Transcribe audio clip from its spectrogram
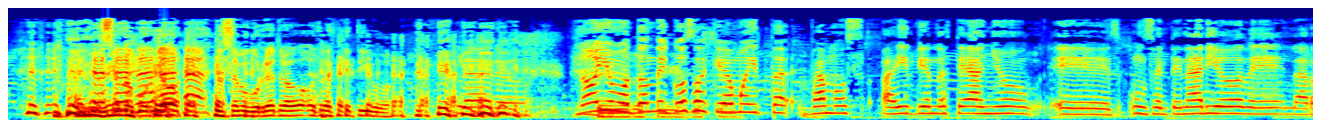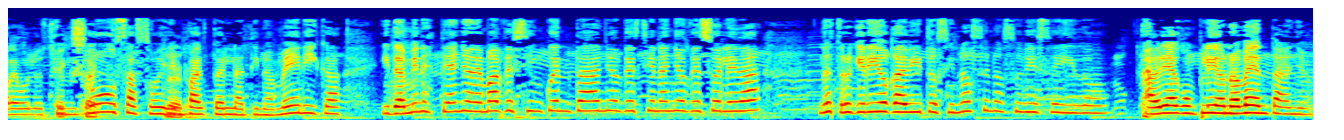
no, se me ocurrió, no se me ocurrió otro, otro adjetivo. Claro. No, hay un montón de cosas que vamos a ir, vamos a ir viendo este año. Es un centenario de la Revolución Rusa, su impacto en Latinoamérica. Y también este año, además de 50 años, de 100 años de soledad, nuestro querido Gabito, si no se nos hubiese ido, habría cumplido 90 años.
